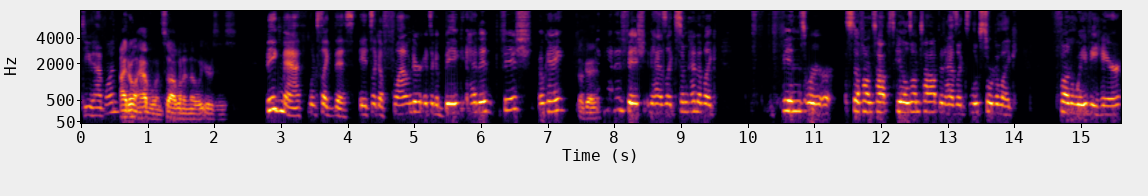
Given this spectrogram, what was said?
Do you have one? I don't have one, so I want to know what yours is. Big Math looks like this. It's like a flounder. It's like a big-headed fish. Okay, Okay. big-headed fish. It has like some kind of like f- fins or, or stuff on top, scales on top. It has like looks sort of like fun wavy hair,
